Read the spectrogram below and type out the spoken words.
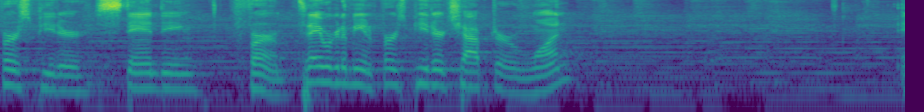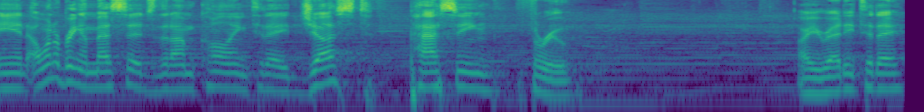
First Peter, standing firm. Today we're going to be in 1 Peter chapter 1. And I want to bring a message that I'm calling today Just Passing Through. Are you ready today?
